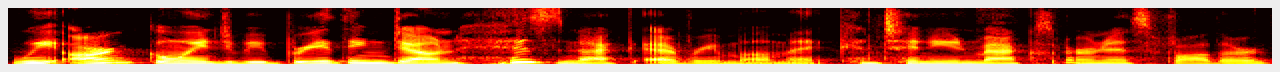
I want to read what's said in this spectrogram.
We aren't going to be breathing down his neck every moment, continued Max Ernest's father.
